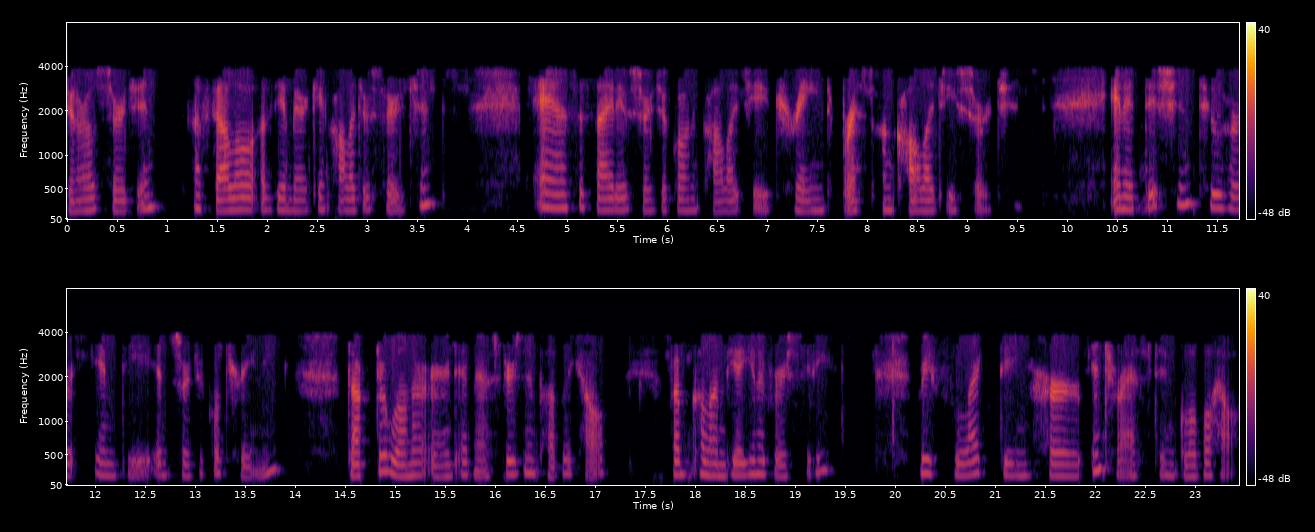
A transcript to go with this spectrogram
general surgeon, a fellow of the American College of Surgeons, and Society of Surgical Oncology trained breast oncology surgeon. In addition to her MD in surgical training, Dr. Wellner earned a master's in public health from Columbia University, reflecting her interest in global health.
